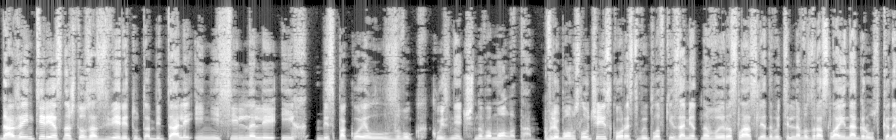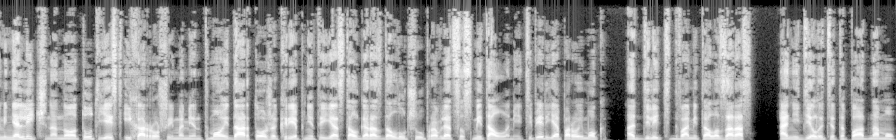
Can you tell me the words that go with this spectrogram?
Даже интересно, что за звери тут обитали и не сильно ли их беспокоил звук кузнечного молота. В любом случае, скорость выплавки заметно выросла, а следовательно возросла и нагрузка на меня лично. Но тут есть и хороший момент. Мой дар тоже крепнет, и я стал гораздо лучше управляться с металлами. Теперь я порой мог отделить два металла за раз, а не делать это по одному.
